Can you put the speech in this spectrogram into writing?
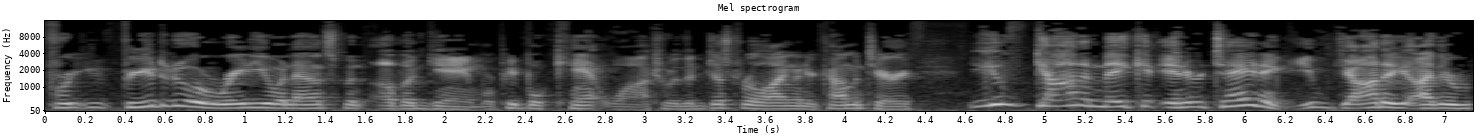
for you, for you to do a radio announcement of a game where people can't watch, where they're just relying on your commentary, you've got to make it entertaining. You've got to either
